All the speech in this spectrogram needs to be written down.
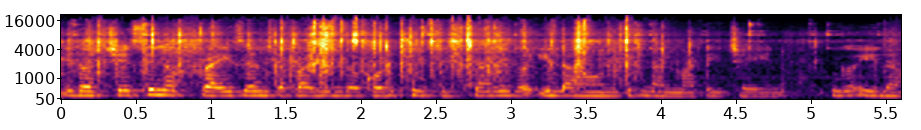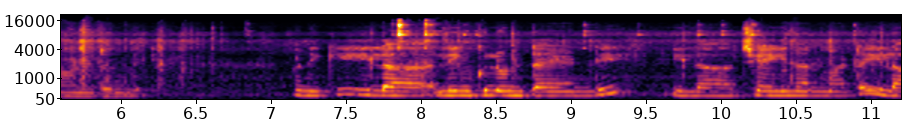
ఇది వచ్చేసి నాకు ప్రైస్ ఎంత పడిందో కూడా చూపిస్తాను. ఇగో ఇలా ఉంటుంది అనమాట ఈ చైన్. ఇగో ఇలా ఉంటుంది. మనకి ఇలా లింకులు ఉంటాయండి. ఇలా చైన్ అన్నమాట ఇలా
